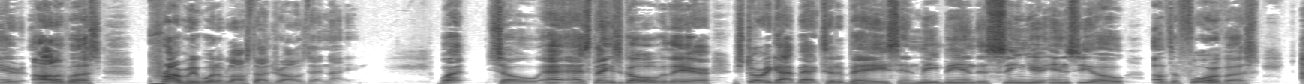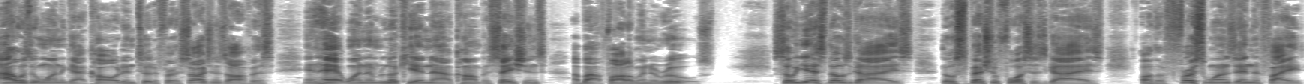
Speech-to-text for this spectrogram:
er, all of us probably would have lost our draws that night. But so as, as, things go over there, the story got back to the base and me being the senior NCO of the four of us, I was the one that got called into the first sergeant's office and had one of them look here now conversations about following the rules. So yes, those guys, those special forces guys are the first ones in the fight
